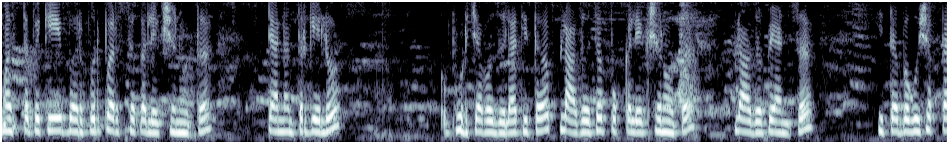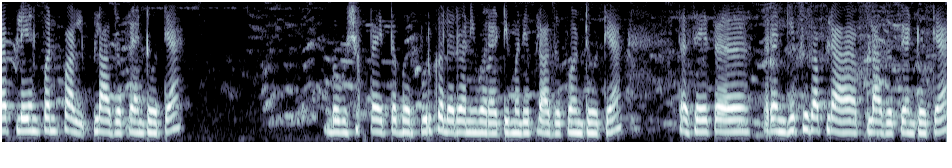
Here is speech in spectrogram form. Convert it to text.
मस्तपैकी भरपूर पर्सचं कलेक्शन होतं. त्यानंतर गेलो. पुढच्या बाजूला तिथं प्लाझोचं प कलेक्शन होतं. प्लाझो पॅन्टचं. इथं बघू शकता प्लेन पण पाल प्लाझो पॅन्ट होत्या. बघू शकता इथं भरपूर कलर आणि व्हरायटीमध्ये प्लाझो पॅन्ट होत्या. तसेच रंगीतसुद्धा प्ला प्लाझो पॅन्ट होत्या.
